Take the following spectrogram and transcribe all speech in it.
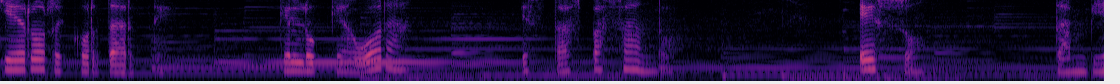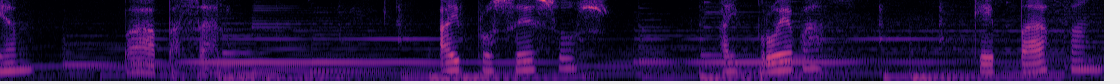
quiero recordarte que lo que ahora estás pasando, eso también va a pasar. Hay procesos, hay pruebas que pasan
